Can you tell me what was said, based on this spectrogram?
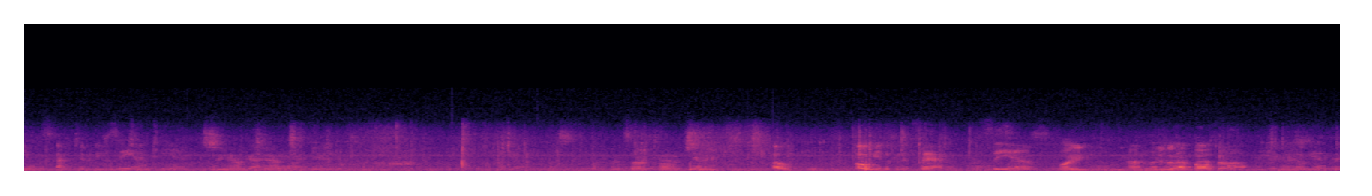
Yes, activity number CM ten. ten. CM Got 10. that. That's our tab C. Oh, oh, you're looking at seven, CM. Well, you, you I'm you look at at both of them. of them. They're together.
